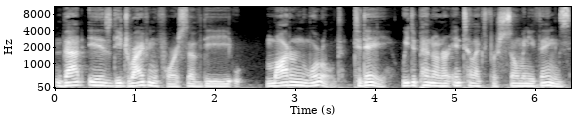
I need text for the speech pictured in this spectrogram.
That is the driving force of the modern world today. We depend on our intellect for so many things.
